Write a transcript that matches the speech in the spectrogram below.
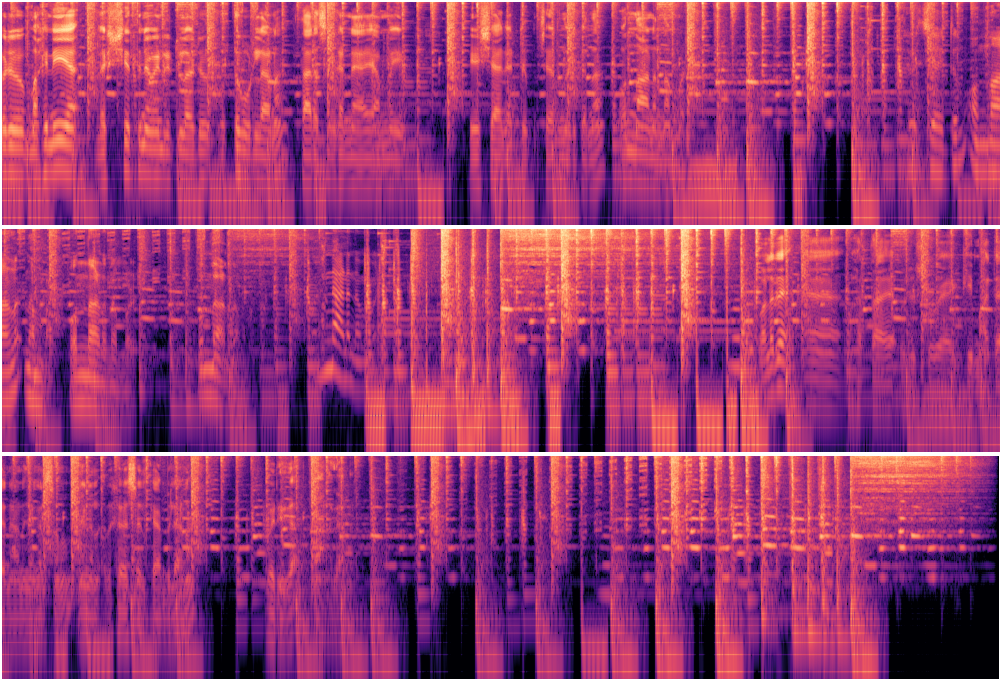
ഒരു മഹനീയ ലക്ഷ്യത്തിന് വേണ്ടിയിട്ടുള്ള ഒരു ഒത്തുകൂടലാണ് താരസംഘടനയായ അമ്മയും ഏഷ്യാനെറ്റും ചേർന്നിരിക്കുന്ന ഒന്നാണ് നമ്മൾ. തീർച്ചയായിട്ടും ഒന്നാണ് നമ്മൾ. ഒന്നാണ് നമ്മൾ. ഒന്നാണ് നമ്മൾ. ഒന്നാണ് നമ്മൾ. വളരെ മഹത്തായ ഒരു ഷോയാക്കി മാറ്റാനാണ് ഞങ്ങൾ ശ്രമം. ഞങ്ങൾ റിഹേഴ്സൽ ക്യാമ്പിലാണ് വരിക കാണുക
